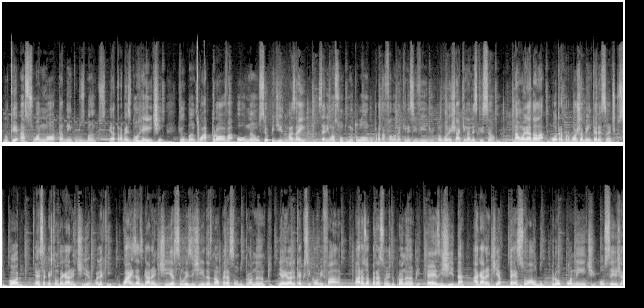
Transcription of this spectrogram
do que a sua nota dentro dos bancos. É através do rating que o banco aprova ou não o seu pedido. Mas aí seria um assunto muito longo para estar tá falando aqui nesse vídeo. Então vou deixar aqui na descrição. Dá uma olhada lá. Outra proposta bem interessante do Cicobi é essa questão da garantia. Olha aqui. Quais as garantias são exigidas na operação do Pronamp? E aí olha o que, é que o Cicobi fala. Para as operações do Pronamp é exigida a garantia pessoal do proponente, ou seja,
